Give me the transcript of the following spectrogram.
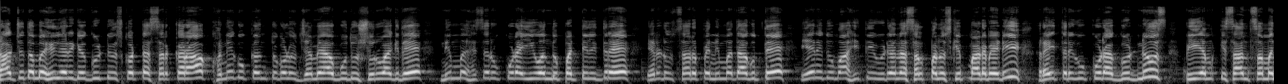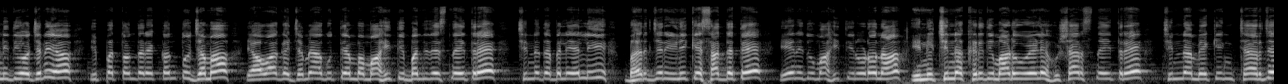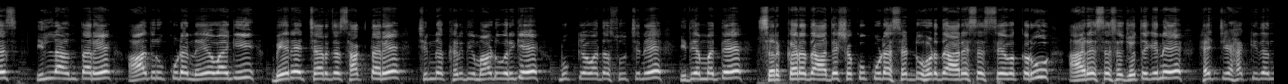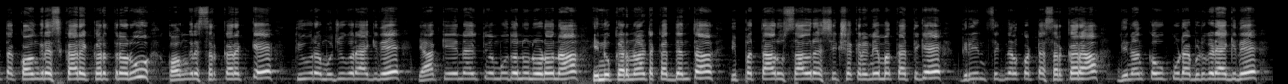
ರಾಜ್ಯದ ಮಹಿಳೆಯರಿಗೆ good news ಕೊಟ್ಟ ಸರ್ಕಾರ, ಕೊನೆಗೂ ಕಂತುಗಳು ಜಮೆ ಆಗುವುದು ಶುರುವಾಗಿದೆ. ನಿಮ್ಮ ಹೆಸರು ಕೂಡ ಈ ಒಂದು ಪಟ್ಟಿಲಿದ್ರೆ ಎರಡು ಸಾವಿರ ರೂಪಾಯಿ ನಿಮ್ಮದಾಗುತ್ತೆ. ಏನಿದು ಮಾಹಿತಿ ವಿಡಿಯೋನ ಸ್ವಲ್ಪನೂ ಸ್ಕಿಪ್ ಮಾಡಬೇಡಿ. ರೈತರಿಗೂ ಕೂಡ good news P Kisan Samman Nidhi ಯೋಜನೆಯ ಇಪ್ಪತ್ತೊಂದನೇ ಕಂತು ಜಮಾ. ಯಾವಾಗ ಜಮೆ ಆಗುತ್ತೆ ಎಂಬ ಮಾಹಿತಿ ಬಂದಿದೆ ಸ್ನೇಹಿತರೆ. ಚಿನ್ನದ ಬೆಲೆಯಲ್ಲಿ ಭರ್ಜರಿ ಇಳಿಕೆ ಸಾಧ್ಯತೆ. ಏನಿದು ಮಾಹಿತಿ ನೋಡೋಣ. ಇನ್ನು ಚಿನ್ನ ಖರೀದಿ ಮಾಡುವ ವೇಳೆ ಹುಷಾರ್ ಸ್ನೇಹಿತರೆ. ಚಿನ್ನ ಮೇಕಿಂಗ್ ಚಾರ್ಜಸ್ ಇಲ್ಲ ಅಂತಾರೆ. ಆದರೂ ಕೂಡ ನಯವಾಗಿ ಬೇರೆ ಚಾರ್ಜಸ್ ಹಾಕ್ತಾರೆ. ಚಿನ್ನ ಖರೀದಿ ಮಾಡುವವರಿಗೆ ಮುಖ್ಯವಾದ ಸೂಚನೆ ಇದೇ ಮಧ್ಯೆ ಸರ್ಕಾರದ ಆದೇಶಕ್ಕೂ ಕೂಡ ಸೆಡ್ಡು ಹೊಡೆದ ಆರ್ ಸೇವಕರು ಆರ್ ಎಸ್ ಜೊತೆಗೇನೆ ಹೆಜ್ಜೆ ಹಾಕಿದಂತ ಕಾಂಗ್ರೆಸ್ ಕಾರ್ಯಕರ್ತರು. ಕಾಂಗ್ರೆಸ್ ಸರ್ಕಾರಕ್ಕೆ ತೀವ್ರ ಮುಜುಗರಾಗಿದೆ. ಯಾಕೆ ಏನಾಯಿತು ಎಂಬುದನ್ನು ನೋಡೋಣ. ಇನ್ನು ಕರ್ನಾಟಕದಾದ್ಯಂತ ಇಪ್ಪತ್ತಾರು ಸಾವಿರ ಶಿಕ್ಷಕರ ನೇಮಕಾತಿಗೆ ಗ್ರೀನ್ ಸಿಗ್ನಲ್ ಕೊಟ್ಟ ಸರ್ಕಾರ ದಿನಾಂಕವೂ ಕೂಡ ಬಿಡುಗಡೆ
